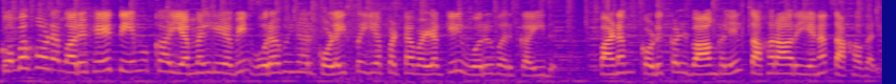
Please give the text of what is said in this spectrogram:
கும்பகோணம் அருகே திமுக எம்எல்ஏவின் உறவினர் கொலை செய்யப்பட்ட வழக்கில் ஒருவர் கைது. பணம் கொடுக்கல் வாங்கலில் தகராறு என தகவல்.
